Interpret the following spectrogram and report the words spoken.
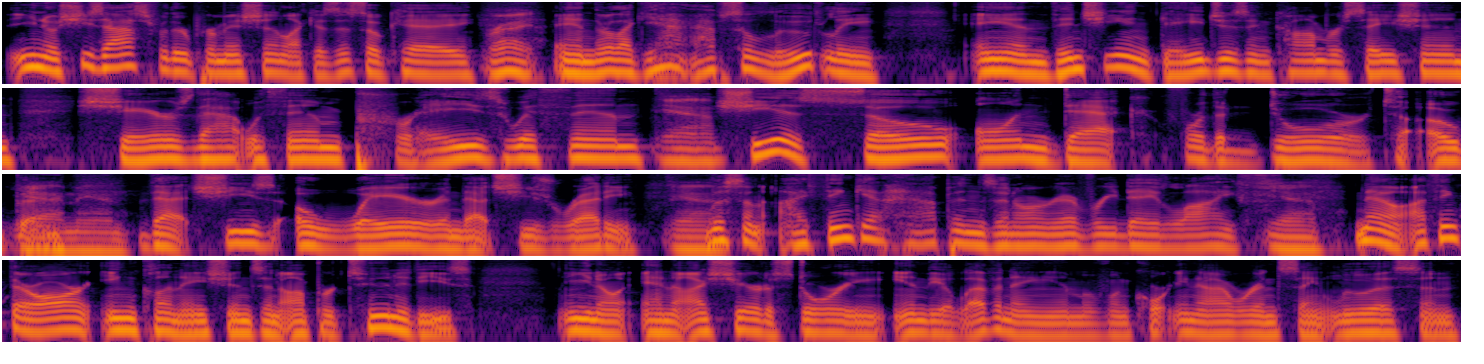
you know she's asked for their permission, like, "Is this okay?" Right. And they're like, "Yeah, absolutely." And then she engages in conversation, shares that with them, prays with them. Yeah. She is so on deck for the door to open Yeah, man. that she's aware and that she's ready. Yeah. Listen, I think it happens in our everyday life. Yeah. Now, I think there are inclinations and opportunities, you know, and I shared a story in the 11 a.m. of when Courtney and I were in St. Louis and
